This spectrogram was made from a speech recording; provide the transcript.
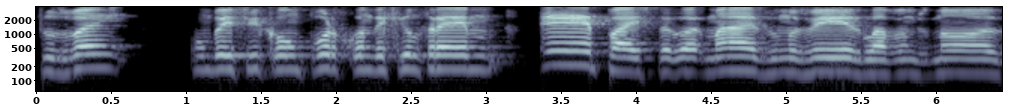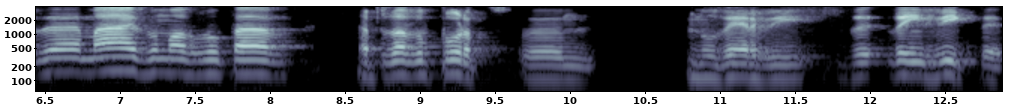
Tudo bem. Um Benfica ou um Porto, quando aquilo treme, é pá, isto agora, mais uma vez, lá vamos nós, é, mais um mau resultado. Apesar do Porto, um, no derby da Invicta,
